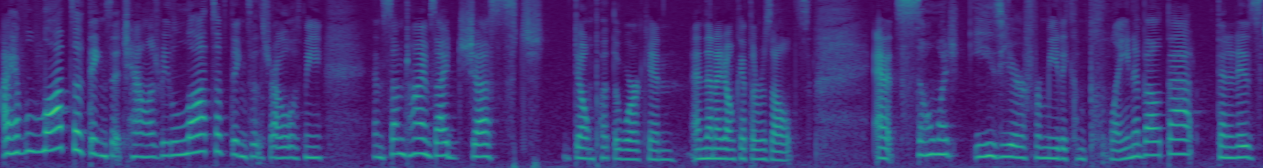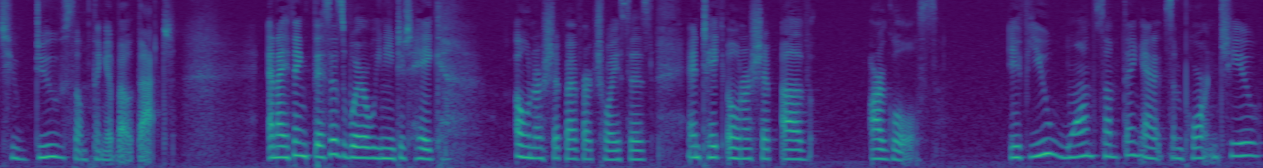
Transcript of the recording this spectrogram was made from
I have lots of things that challenge me, lots of things that struggle with me. And sometimes I just don't put the work in and then I don't get the results. And it's so much easier for me to complain about that than it is to do something about that. And I think this is where we need to take ownership of our choices and take ownership of our goals. If you want something and it's important to you,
